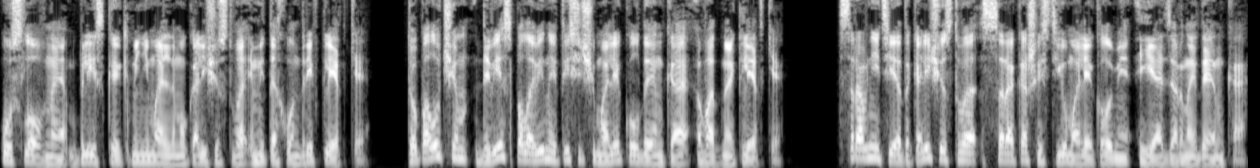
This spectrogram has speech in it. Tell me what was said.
условное, близкое к минимальному количеству митохондрий в клетке, то получим 2500 молекул ДНК в одной клетке. Сравните это количество с 46 молекулами ядерной ДНК.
